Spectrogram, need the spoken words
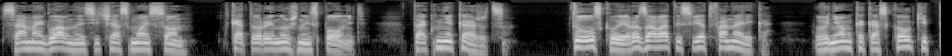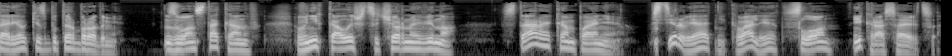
Самое главное сейчас мой сон, который нужно исполнить. Так мне кажется. Тусклый розоватый свет фонарика. В нем, как осколки, тарелки с бутербродами. Звон стаканов. В них колышется черное вино. Старая компания. Стервятник, валет, слон и красавица.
